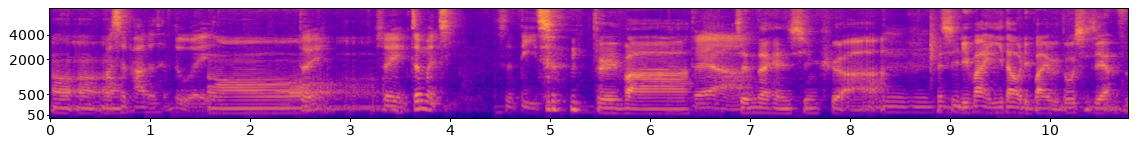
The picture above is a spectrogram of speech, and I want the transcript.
八十趴的程度而已。哦，对，所以这么挤是第一次，对吧？对啊，真的很辛苦啊。嗯嗯。可是礼拜一到礼拜五都是这样子，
